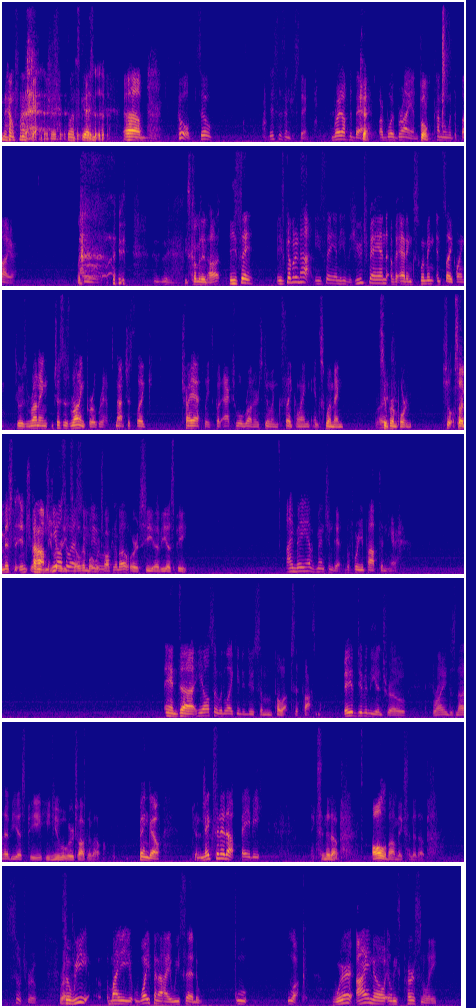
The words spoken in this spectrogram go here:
No. Okay. Sounds good. Um, cool. So this is interesting. Right off the bat, Okay. our boy Brian Boom. coming with the fire. He's coming in hot. He's saying he's coming in hot. He's saying he's a huge fan of adding swimming and cycling to his running, just his running programs, not just like triathletes, but actual runners doing cycling and swimming. Right. Super important. So, so I missed the intro. Um, Did you already also tell him what we're talking about, or does he have ESP? I may have mentioned it before you popped in here. And uh, he also would like you to do some pull-ups if possible. May have given the intro. Brian does not have ESP. He knew what we were talking about. Bingo. Gotcha. Mixing it up, baby. Mixing it up. It's all about mixing it up. So true. Right. So we, my wife and I, we said, look, where I know at least personally,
